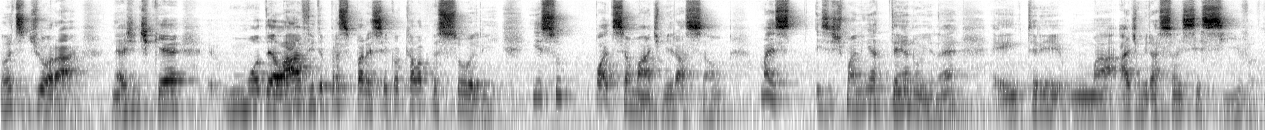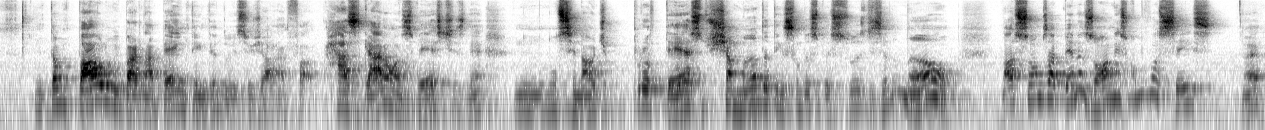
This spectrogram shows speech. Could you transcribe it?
antes de orar. Né? A gente quer modelar a vida para se parecer com aquela pessoa ali. Isso pode ser uma admiração, mas existe uma linha tênue né? entre uma admiração excessiva. Então Paulo e Barnabé, entendendo isso, já rasgaram as vestes, né, num, num, sinal de protesto, chamando a atenção das pessoas, dizendo não, nós somos apenas homens como vocês, né?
